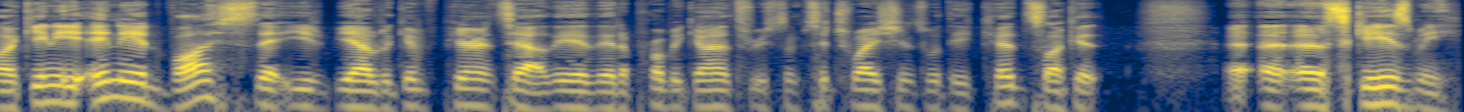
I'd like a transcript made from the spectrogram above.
like any any advice that you'd be able to give parents out there that are probably going through some situations with their kids? Like it, it, it scares me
